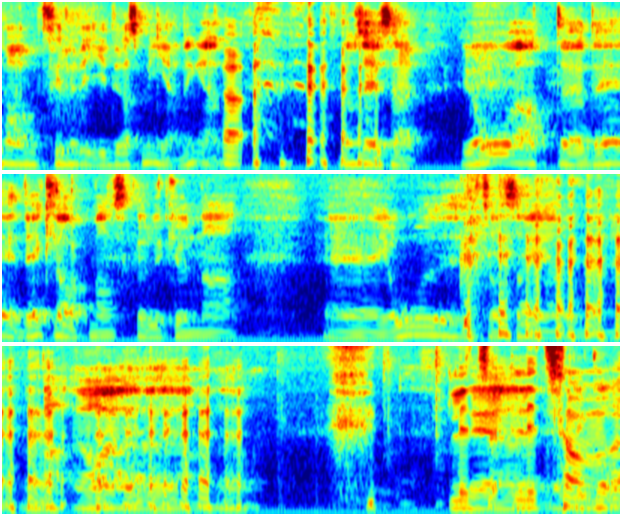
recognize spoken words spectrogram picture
man fyller i deras meningar. Ja. De säger så här. Jo, att eh, det, det är klart man skulle kunna... Eh, jo, så att säga. Man bara, ja, ja, ja, ja, ja. lite, Det- lite som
